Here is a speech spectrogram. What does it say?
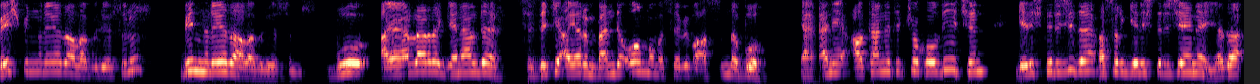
5000 liraya da alabiliyorsunuz. 1000 liraya da alabiliyorsunuz. Bu ayarlarda genelde sizdeki ayarın bende olmama sebebi aslında bu. Yani alternatif çok olduğu için geliştirici de nasıl geliştireceğini ya da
